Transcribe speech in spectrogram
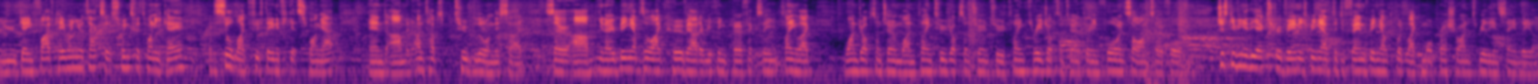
you gain 5k when you attack, so it swings for 20k, but it's still like 15 if you get swung at. And um, it untaps 2 blue on this side. So, um, you know, being able to like curve out everything perfectly, playing like one drops on turn one, playing two drops on turn two, playing three drops on turn three and four, and so on and so forth. Just giving you the extra advantage, being able to defend, being able to put like more pressure on. It's really insane leader.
